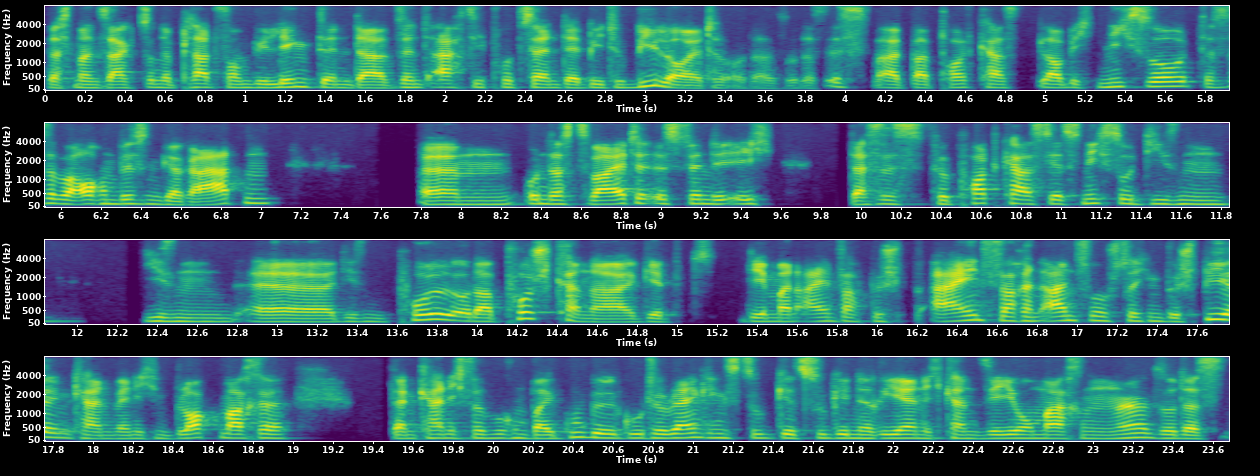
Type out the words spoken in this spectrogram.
dass man sagt, so eine Plattform wie LinkedIn, da sind 80 Prozent der B2B-Leute oder so. Das ist halt bei Podcast, glaube ich, nicht so. Das ist aber auch ein bisschen geraten. Ähm, und das zweite ist, finde ich, dass es für Podcast jetzt nicht so diesen, diesen, äh, diesen Pull- oder Push-Kanal gibt, den man einfach, einfach in Anführungsstrichen bespielen kann. Wenn ich einen Blog mache, dann kann ich versuchen, bei Google gute Rankings zu, zu generieren. Ich kann SEO machen, ne? so dass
